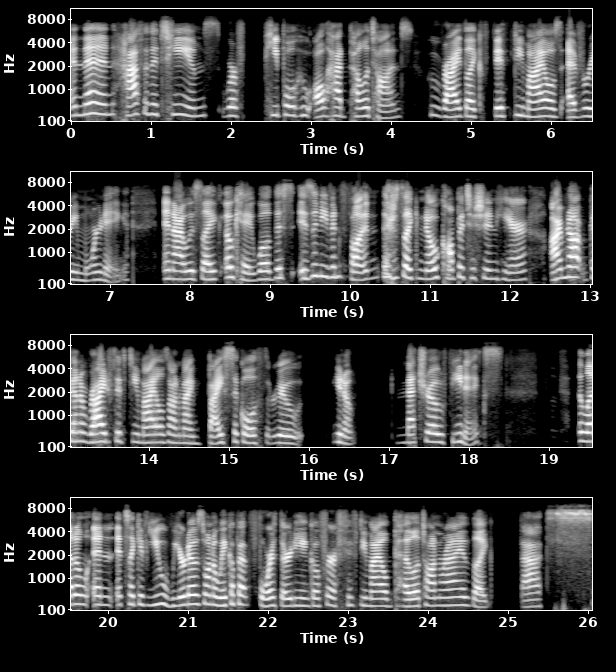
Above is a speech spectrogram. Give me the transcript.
and then half of the teams were people who all had pelotons who ride like 50 miles every morning and I was like, okay, well, this isn't even fun. There's like no competition here. I'm not going to ride 50 miles on my bicycle through, you know, Metro Phoenix. Let alone, and it's like if you weirdos want to wake up at 4:30 and go for a 50 mile Peloton ride, like that's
